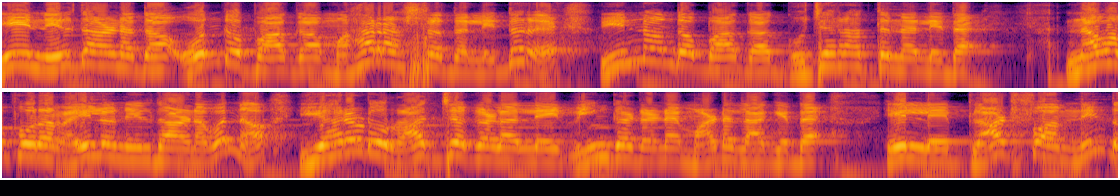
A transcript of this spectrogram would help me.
ಈ ನಿಲ್ದಾಣದ ಒಂದು ಭಾಗ ಮಹಾರಾಷ್ಟ್ರದಲ್ಲಿದ್ದರೆ ಇನ್ನೊಂದು ಭಾಗ ಗುಜರಾತ್ನಲ್ಲಿದೆ. ನವಪುರ ರೈಲು ನಿಲ್ದಾಣವನ್ನು ಎರಡು ರಾಜ್ಯಗಳಲ್ಲಿ ವಿಂಗಡಣೆ ಮಾಡಲಾಗಿದೆ. ಇಲ್ಲಿ ಪ್ಲಾಟ್ಫಾರ್ಮ್ನಿಂದ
